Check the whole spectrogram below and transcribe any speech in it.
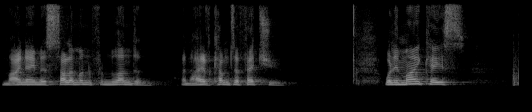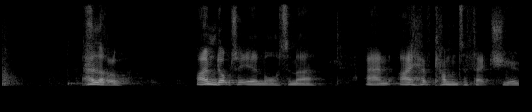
my name is Salomon from London, and I have come to fetch you. Well, in my case, hello, I'm Dr. Ian Mortimer, and I have come to fetch you.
